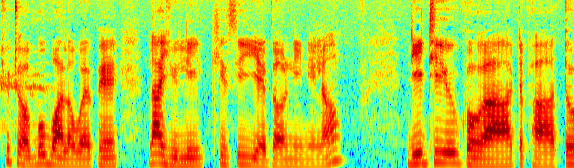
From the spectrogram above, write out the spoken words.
ထွတော်ပို့ပါလောဝဲဖဲလာယူလီခီစီရတော်နေနေလောဒီတီယူကောကတဖာတု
